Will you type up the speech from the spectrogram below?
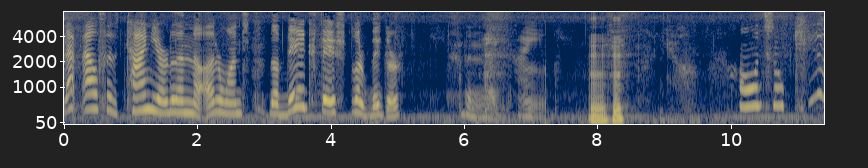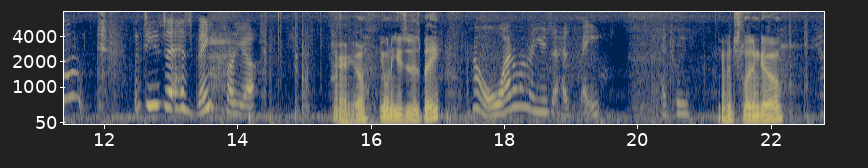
that mouth is tinier than the other ones. The big fish, they're bigger like tiny. Mm-hmm. Oh, it's so cute. Let's use it as bait for you. There you go. You want to use it as bait? No, I don't want to use it as bait. Actually, You want to just let him go? yeah,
